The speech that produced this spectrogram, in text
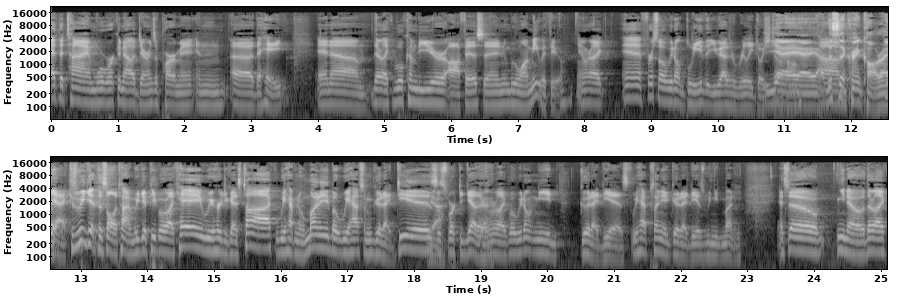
at the time, we're working out at Darren's apartment in uh, the Haight, and um, they're like, "We'll come to your office and we want to meet with you." And we're like, "Eh, first of all, we don't believe that you guys are really Deutsche Telekom." Yeah, yeah, yeah. this is Um, a crank call, right? yeah, because we get this all the time. We get people who are like, "Hey, we heard you guys talk. We have no money, but we have some good ideas. Yeah. Let's work together." Yeah. And we're like, "Well, we don't need good ideas. We have plenty of good ideas. We need money." And so, you know, they're like,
